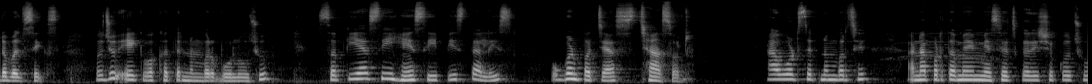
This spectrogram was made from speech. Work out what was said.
double six. હજુ એક વખત નંબર બોલું છું. સત્યાસી એંસી પિસ્તાલીસ ઓગણપચાસ છાસઠ. આ વોટ્સએપ નંબર છે. આના પર તમે મેસેજ કરી શકો છો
